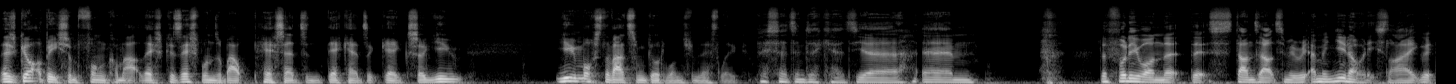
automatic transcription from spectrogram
there's got to be some fun come out of this because this one's about pissheads and dickheads at gigs. So you, you must have had some good ones from this, Luke. Pissheads and dickheads, yeah. Um, the funny one that that stands out to me. I mean, you know what it's like. We,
